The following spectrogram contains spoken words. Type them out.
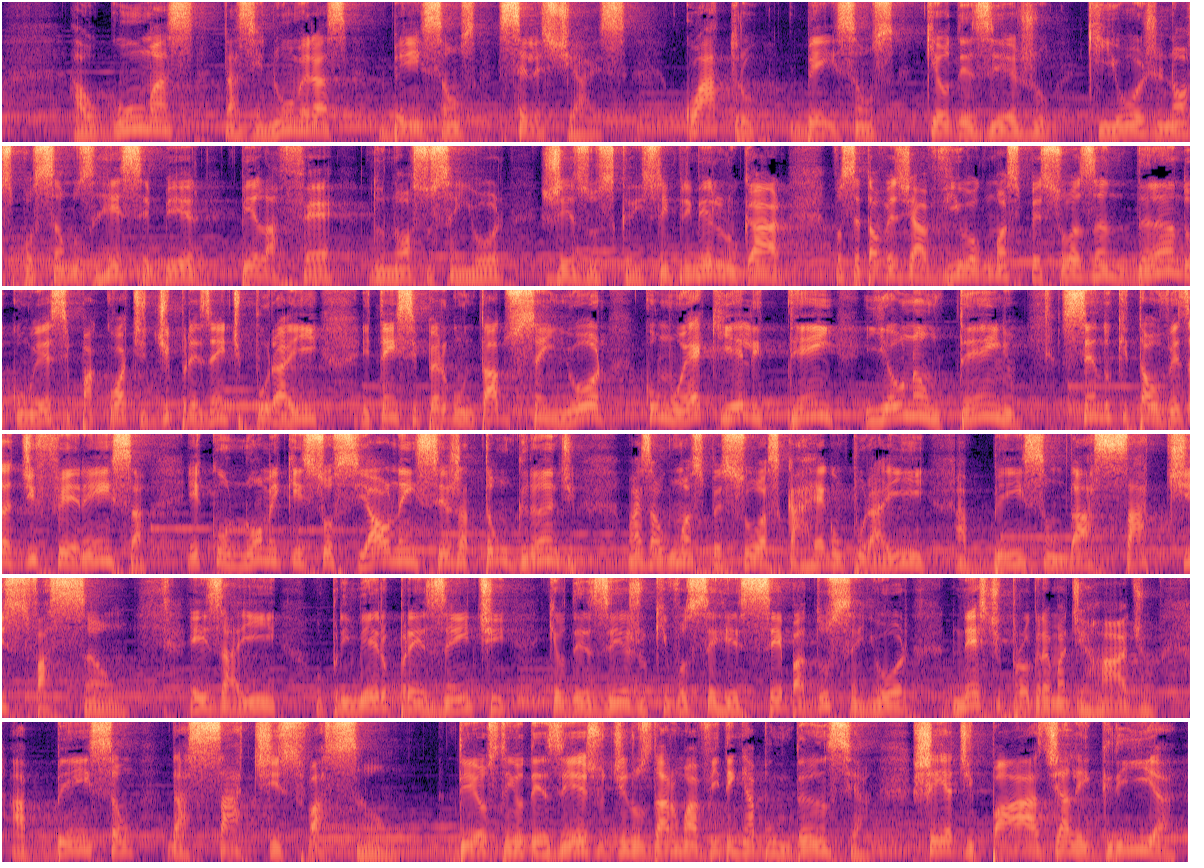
algumas das inúmeras bênçãos celestiais. Quatro bênçãos que eu desejo que hoje nós possamos receber pela fé do nosso Senhor Jesus Cristo. Em primeiro lugar, você talvez já viu algumas pessoas andando com esse pacote de presente por aí e tem se perguntado, Senhor, como é que ele tem e eu não tenho, sendo que talvez a diferença econômica e social nem seja tão grande, mas algumas pessoas carregam por aí a bênção da satisfação. Eis aí o primeiro presente que eu desejo que você receba do Senhor neste programa de rádio, a bênção da satisfação. Deus tem o desejo de nos dar uma vida em abundância, cheia de paz, de alegria,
